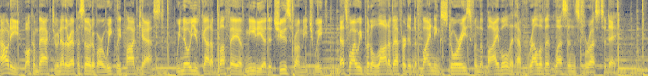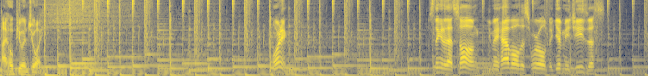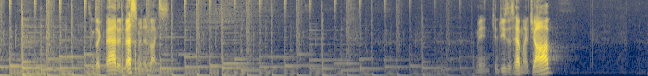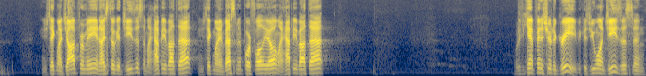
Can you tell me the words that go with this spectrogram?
Howdy, welcome back to another episode of our weekly podcast. We know you've got a buffet of media to choose from each week. That's why we put a lot of effort into finding stories from the Bible that have relevant lessons for us today. I hope you enjoy. Good morning. I was thinking of that song, You May Have All This World, but Give Me Jesus. Seems like bad investment advice. Jesus have my job? Can you take my job from me and I still get Jesus? Am I happy about that? Can you take my investment portfolio? Am I happy about that? What if you can't finish your degree because you want Jesus and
